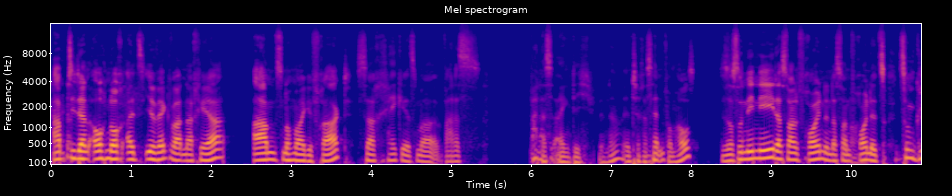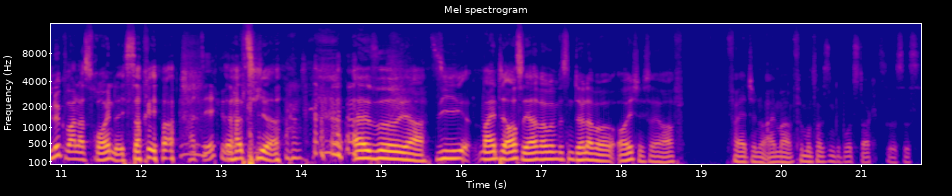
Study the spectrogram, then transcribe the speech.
Habt ihr dann auch noch, als ihr weg wart nachher, abends nochmal gefragt? Ich sag, Hecke, jetzt mal, war das, war das eigentlich ne, Interessenten vom Haus? Sie sagt so, nee, nee, das waren Freunde, das waren Freunde. Zum Glück waren das Freunde. Ich sage ja. Hat sie echt gesagt? Hat sie ja. also, ja. Sie meinte auch so, ja, war wohl ein bisschen döller bei euch. Ich so, ja, feierte nur einmal 25. Geburtstag. So ist es.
